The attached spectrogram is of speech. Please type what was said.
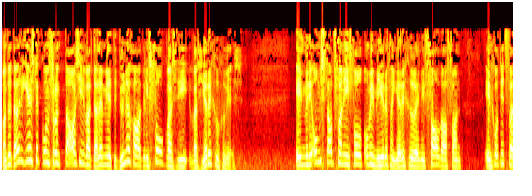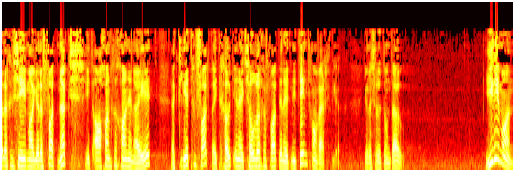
Want onthou die eerste confrontatie wat hulle mee te doen gehad, die volk was, die, was Jericho gewees en met die omstap van die volk om die mure van Jericho en die val daarvan, en God het vir hulle gesê, maar julle vat niks, het Agan gegaan en hy het een kleed gevat, hy het goud en hy het silver gevat en hy het in die tent gaan wegsteek. Julle sal het onthou. Hierdie man,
